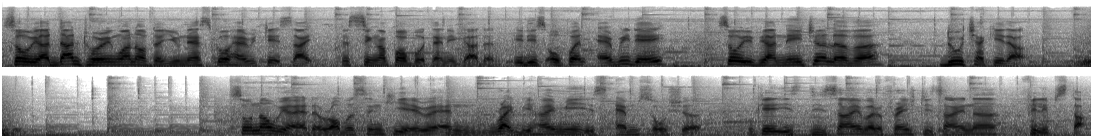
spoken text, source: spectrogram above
So we are done touring one of the UNESCO heritage sites, the Singapore Botanic Garden. It is open every day, so if you are a nature lover, do check it out. So now we are at the Robertson Quay area and right behind me is M Social. Okay, it's designed by the French designer Philippe Starck.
